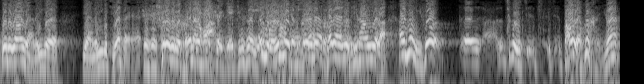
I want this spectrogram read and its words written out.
郭德纲演了一个。演了一个劫匪，是是说的是河南话，是也听说也有人就河南河南人就提抗议了。按说你说呃这个导演会很冤，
